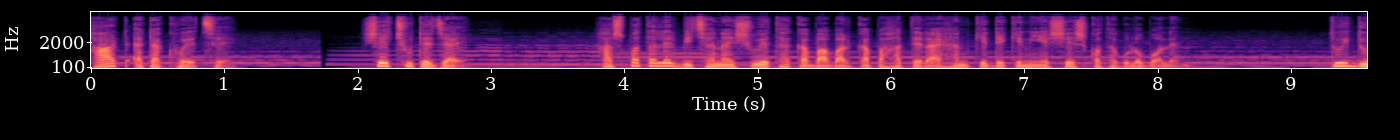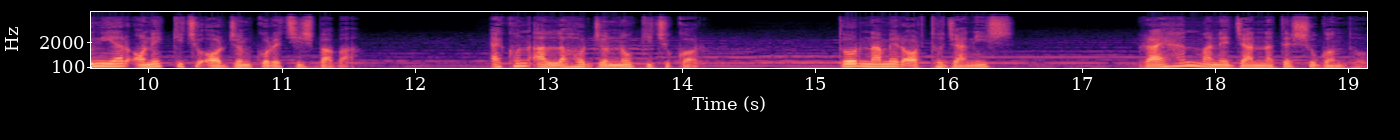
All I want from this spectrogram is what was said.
হার্ট অ্যাটাক হয়েছে। সে ছুটে যায়। হাসপাতালের বিছানায় শুয়ে থাকা বাবার কাপা হাতে রায়হানকে ডেকে নিয়ে শেষ কথাগুলো বলেন। তুই দুনিয়ার অনেক কিছু অর্জন করেছিস, বাবা। এখন আল্লাহর জন্যও কিছু কর। তোর নামের অর্থ জানিস। রায়হান মানে জান্নাতের সুগন্ধ।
